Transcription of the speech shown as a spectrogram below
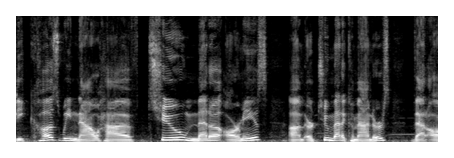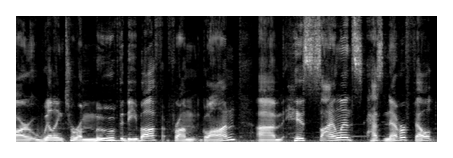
because we now have two meta armies um, or two meta commanders that are willing to remove the debuff from Guan um, his silence has never felt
